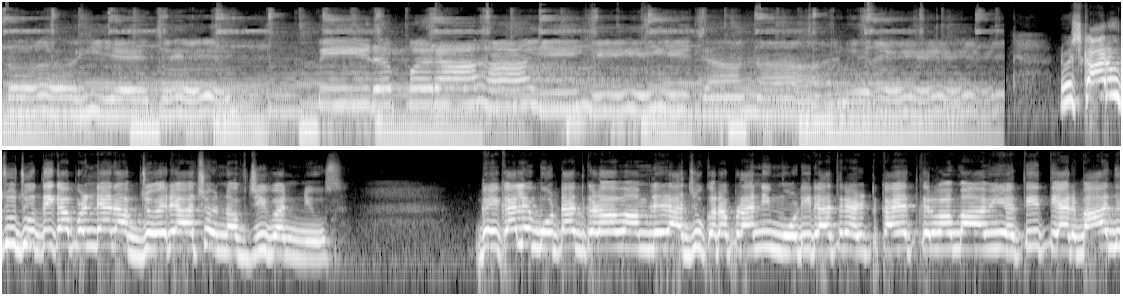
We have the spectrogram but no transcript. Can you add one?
કહીએ જે પીડ પરાઈ જાનાને રે. નમસ્કાર હું છું જ્યોતિકા પંડ્યા આપ જોઈ રહ્યા છો નવજીવન ન્યૂઝ. ગઈકાલે બોટાદ ગળવા મામલે રાજુ કરપડાની મોડી રાત્રે અટકાયત કરવામાં આવી હતી. ત્યારબાદ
